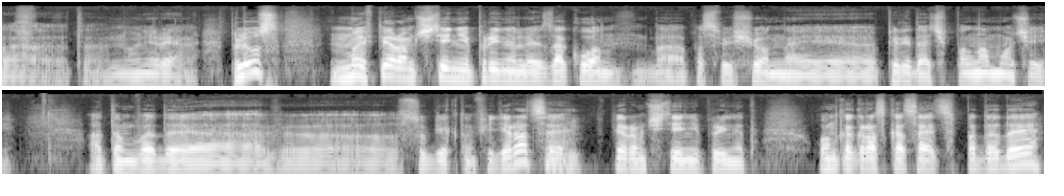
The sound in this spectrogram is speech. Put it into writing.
просто это, ну, нереально. Плюс мы в первом чтении приняли закон, да, посвященный э, передаче полномочий от МВД э, субъектам федерации. Мгм. В первом чтении принят. Он как раз касается ПДД.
